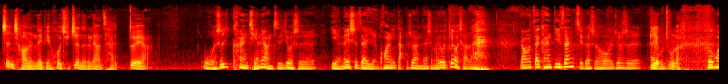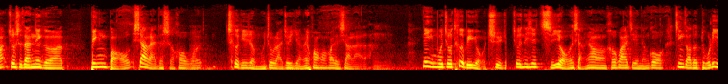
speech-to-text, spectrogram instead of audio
正常人那边获取正能量才对啊。我是看前两集，就是眼泪是在眼眶里打转，但是没有掉下来。然后再看第三集的时候，就是憋不住了。荷花就是在那个冰雹下来的时候，我彻底忍不住了，就眼泪哗哗哗的下来了。嗯那一幕就特别有趣，就那些骑友想让何华姐能够尽早的独立，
